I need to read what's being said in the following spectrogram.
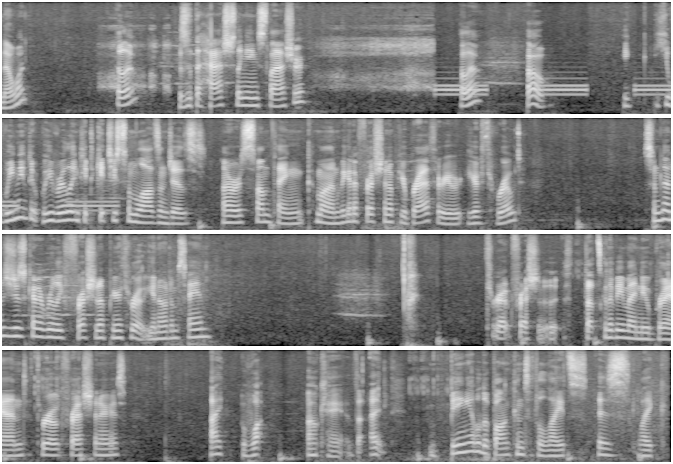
No one? Hello? Is it the hash slinging slasher? Hello? Oh. We need to, we really need to get you some lozenges or something. Come on, we gotta freshen up your breath or your, your throat. Sometimes you just gotta really freshen up your throat, you know what I'm saying? throat freshener. That's gonna be my new brand, throat fresheners. I, what? Okay, the, I, being able to bonk into the lights is like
